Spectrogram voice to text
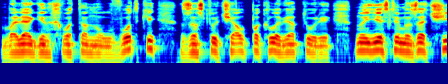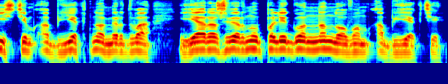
Валягин хватанул водки, застучал по клавиатуре. «Но если мы зачистим объект номер два, я разверну полигон на новом объекте.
